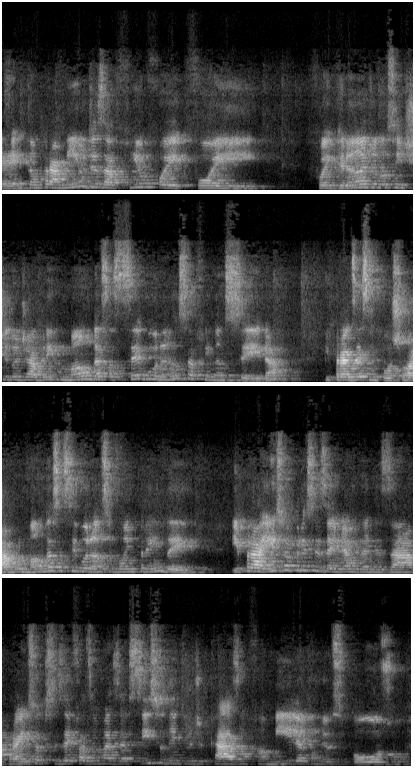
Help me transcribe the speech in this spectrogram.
É, então, para mim, o desafio foi, foi, foi grande no sentido de abrir mão dessa segurança financeira e para dizer assim, poxa, eu abro mão dessa segurança e vou empreender. E para isso eu precisei me organizar, para isso eu precisei fazer um exercício dentro de casa, em família, com meu esposo.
